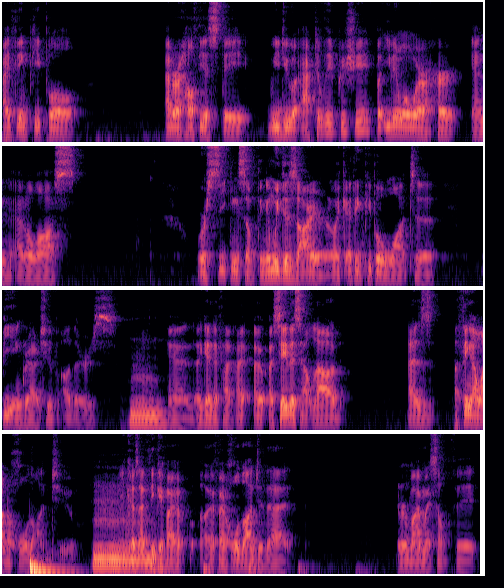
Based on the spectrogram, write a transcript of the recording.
i think people at our healthiest state we do actively appreciate but even when we're hurt and at a loss we're seeking something and we desire like i think people want to be in gratitude of others Hmm. and again, if I, I I say this out loud as a thing I want to hold on to, Hmm. because I think if I if I hold on to that and remind myself it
